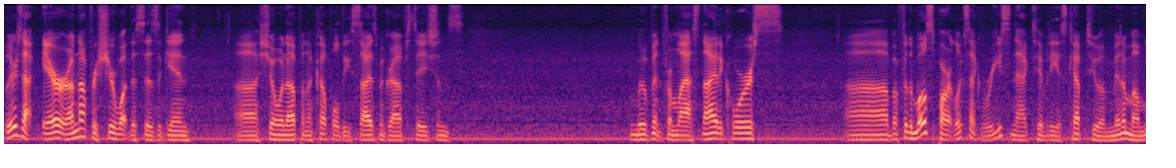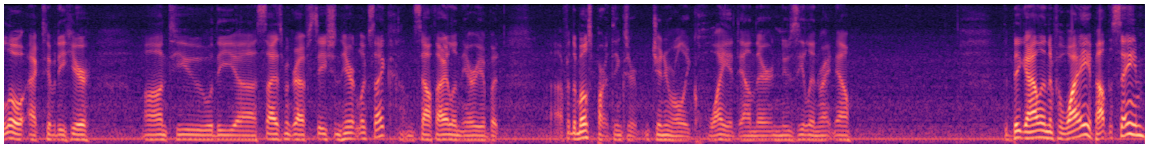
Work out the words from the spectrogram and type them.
There's that error. I'm not for sure what this is again. Uh, showing up on a couple of these seismograph stations. Movement from last night, of course. Uh, but for the most part, looks like recent activity is kept to a minimum. Little activity here onto the uh, seismograph station here, it looks like, on the South Island area. But uh, for the most part, things are generally quiet down there in New Zealand right now. The Big Island of Hawaii, about the same.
